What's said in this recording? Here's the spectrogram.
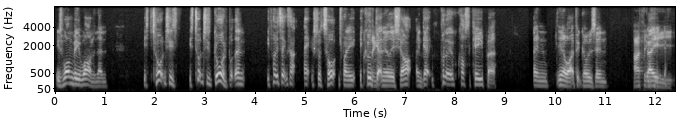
he's one v one, and then his touch is his touch is good, but then he probably takes that extra touch when he, he could think- get an early shot and get put it across the keeper, and you know what if it goes in. I think Right. he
